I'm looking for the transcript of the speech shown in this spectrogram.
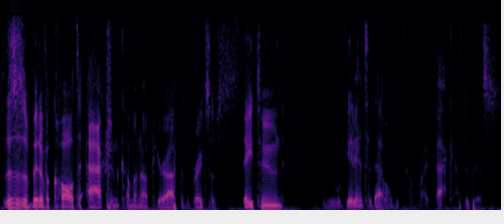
So, this is a bit of a call to action coming up here after the break. So, stay tuned and we will get into that when we come right back after this.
